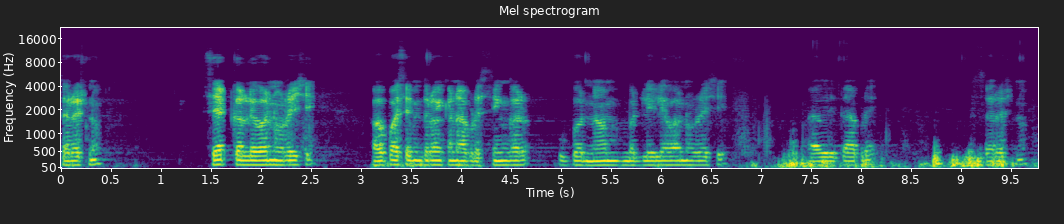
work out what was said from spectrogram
સરસનું સેટ કરી લેવાનું રહેશે. હવે પાસે મિત્રો આઈકન આપણે સિંગર ઉપર નામ બદલી લેવાનું રહેશે. આવી રીતે આપણે સરસનું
